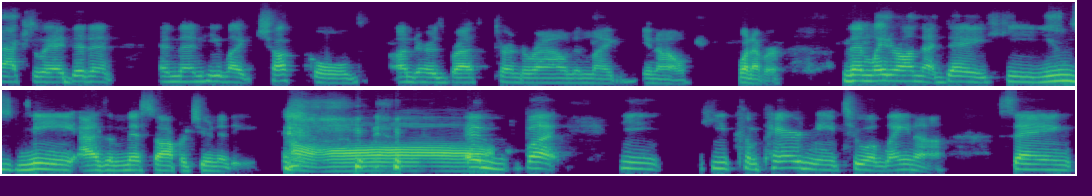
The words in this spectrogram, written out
actually, I didn't." And then he like chuckled under his breath, turned around, and like, you know, whatever. Then later on that day, he used me as a missed opportunity. And but he he compared me to Alana, saying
